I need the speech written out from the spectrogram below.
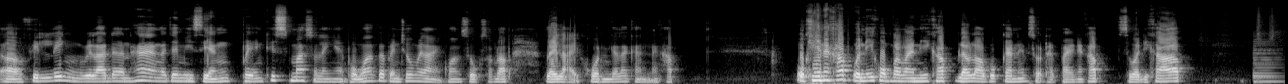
เอ่อ feeling เวลาเดินห้างก็จะมีเสียงเพลงคริสต์มาสอะไรเงี้ยผมว่าก็เป็นช่วงเวลาแห่งความสุขสำหรับหลาย ๆ คนก็แล้วกันนะครับ โอเคนะครับ วันนี้คงประมาณนี้ครับ แล้วเราพบกันในสดถัดไปนะครับ สวัสดีครับ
